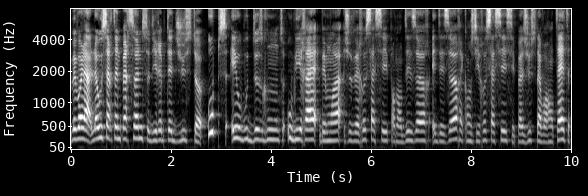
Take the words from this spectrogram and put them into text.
Mais voilà, là où certaines personnes se diraient peut-être juste oups et au bout de deux secondes oublieraient, ben moi je vais ressasser pendant des heures et des heures. Et quand je dis ressasser, c'est pas juste l'avoir en tête,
